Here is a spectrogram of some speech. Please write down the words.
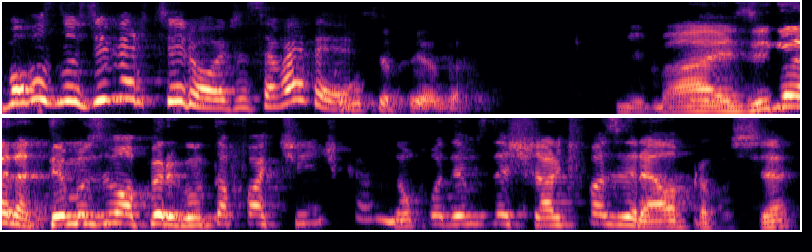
vamos nos divertir hoje, você vai ver. Com certeza. Demais. E Ana, temos uma pergunta fatídica, não podemos deixar de fazer ela para você.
